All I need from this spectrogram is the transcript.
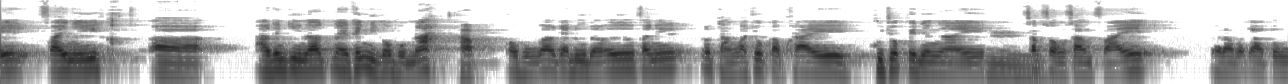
ท์ไฟท์นี้เอ่อเอาจริงๆแล้วในเทคนิคของผมนะครับของผมก็จะดูแบบเออไฟท์นี้รถถังเราชกกับใครคู่ชกเป็นยังไง อืม สักสองสามไฟท์แล้วเราก็จะเอาตรง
